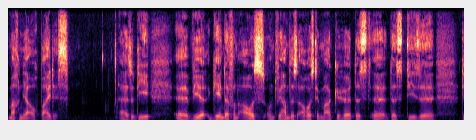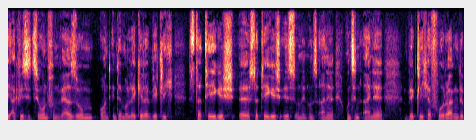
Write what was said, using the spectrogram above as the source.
machen ja auch beides. Also die, äh, wir gehen davon aus und wir haben das auch aus dem Markt gehört, dass, äh, dass diese die Akquisition von Versum und Intermolecular wirklich strategisch äh, strategisch ist und in uns eine uns in eine wirklich hervorragende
